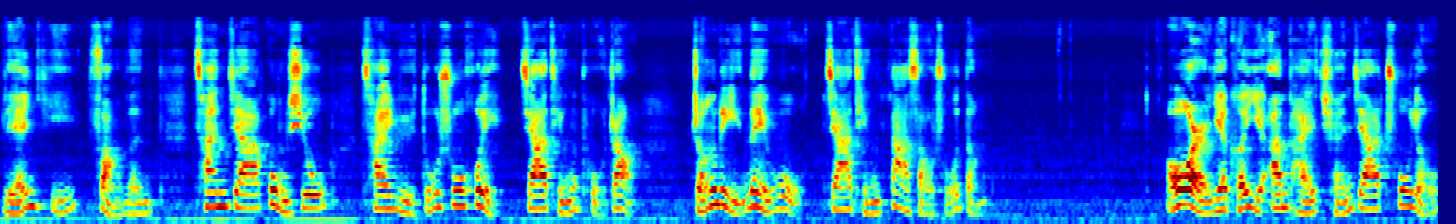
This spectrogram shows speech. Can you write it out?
联谊、访问、参加共修、参与读书会、家庭普照、整理内务、家庭大扫除等。偶尔也可以安排全家出游，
